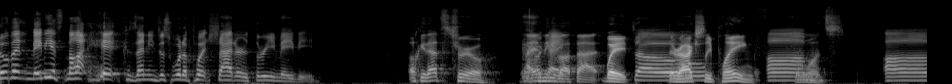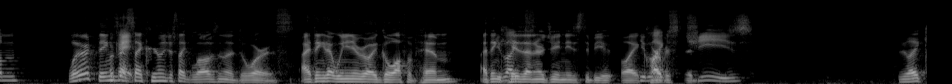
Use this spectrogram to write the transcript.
so then maybe it's not hit because then he just would have put shattered three maybe. Okay, that's true. I didn't think about that. Wait. So they're actually playing for um, once. Um, What are things that Okay. Sykkuno just like loves in the doors? I think that we need to really go off of him. I think He his likes- energy needs to be like he likes harvested. cheese. Do you like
